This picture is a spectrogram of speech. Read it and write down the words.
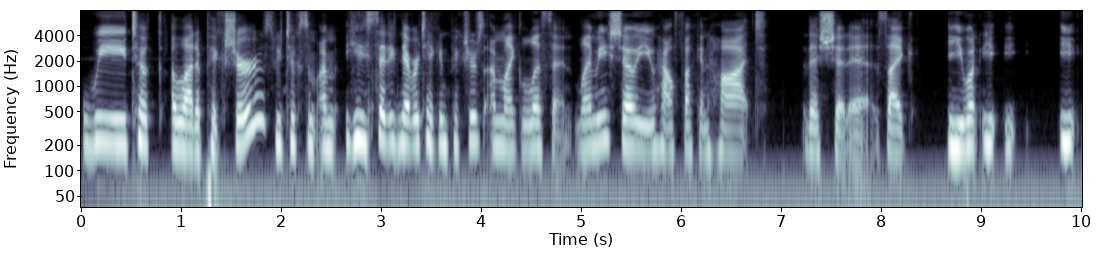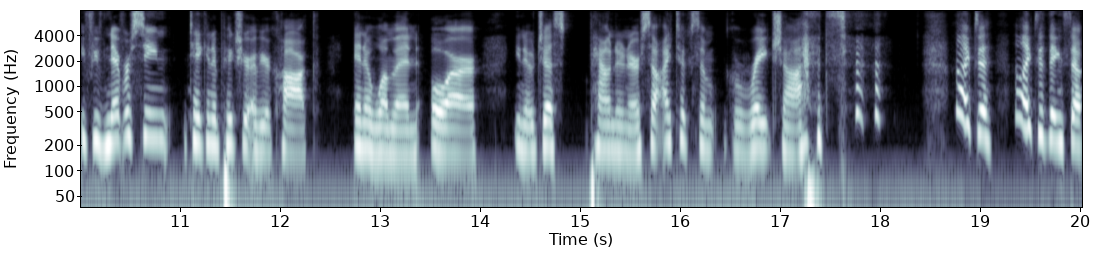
we took a lot of pictures. We took some, um, he said he'd never taken pictures. I'm like, listen, let me show you how fucking hot this shit is. Like, you want, you, if you've never seen taking a picture of your cock in a woman or, you know, just pounding her. So I took some great shots. I like to I like to think so.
